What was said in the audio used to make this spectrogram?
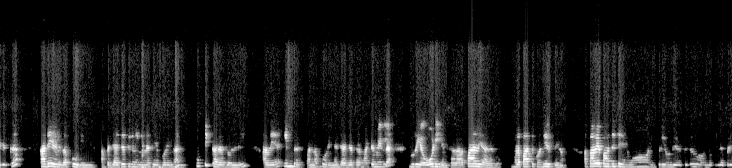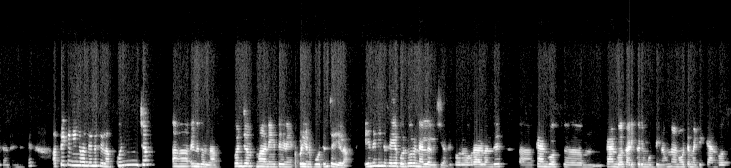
இதுக்கு கதை எழுத போறீங்க. அப்ப ஜட்ஜஸுக்கு நீங்க என்ன செய்ய போறீங்க? குட்டி கதை சொல்லி அதைய இம்ப்ரெஸ் பண்ண போறீங்க. ஜட்ஜஸ் மட்டும் இல்ல நிறைய ஆடியன்ஸ் அதாவது பார்வையாளர்கள் உங்களை பார்த்து கொண்டு இருப்பினோம். அப்ப அவைய பார்த்து செய்யணுமா இப்படி ஒன்று இருக்குது அந்த பிள்ளை இப்படித்தான் செஞ்சிருக்கு. அப்பைக்கு நீங்க வந்து என்ன செய்யலாம்? கொஞ்சம் ஆஹ் என்ன சொல்லலாம்? கொஞ்சம் மானே தேனே அப்படி என்ன போட்டும் செய்யலாம். என்ன நீங்க செய்ய போறது ஒரு நல்ல விஷயம். இப்போ ஒரு ஒரு ஆள் வந்து கேன்வாஸ் கேன்வாஸ் அடிக்கடி முட்டினோம் நான் ஆட்டோமேட்டிக் கேன்வாஸ்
